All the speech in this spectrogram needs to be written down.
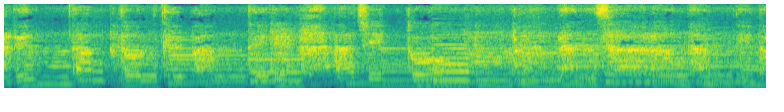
아름답던 그 밤들을 아직도 난 사랑합니다.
